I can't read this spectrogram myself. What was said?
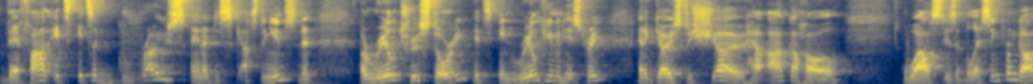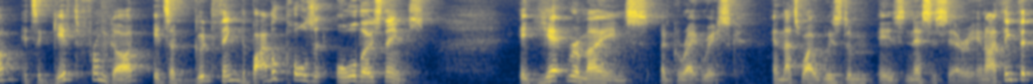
their father. It's it's a gross and a disgusting incident, a real true story. It's in real human history, and it goes to show how alcohol whilst is a blessing from God, it's a gift from God, it's a good thing. The Bible calls it all those things. It yet remains a great risk. And that's why wisdom is necessary. And I think that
